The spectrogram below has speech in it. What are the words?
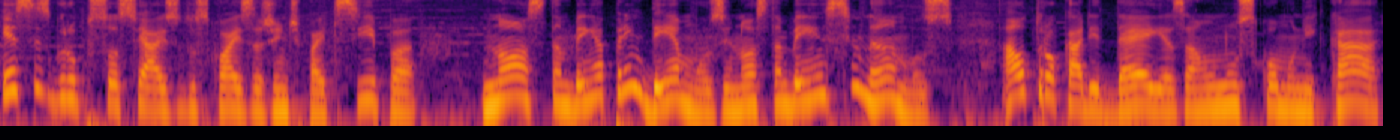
Esses grupos sociais dos quais a gente participa nós também aprendemos e nós também ensinamos. Ao trocar ideias, ao nos comunicar,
